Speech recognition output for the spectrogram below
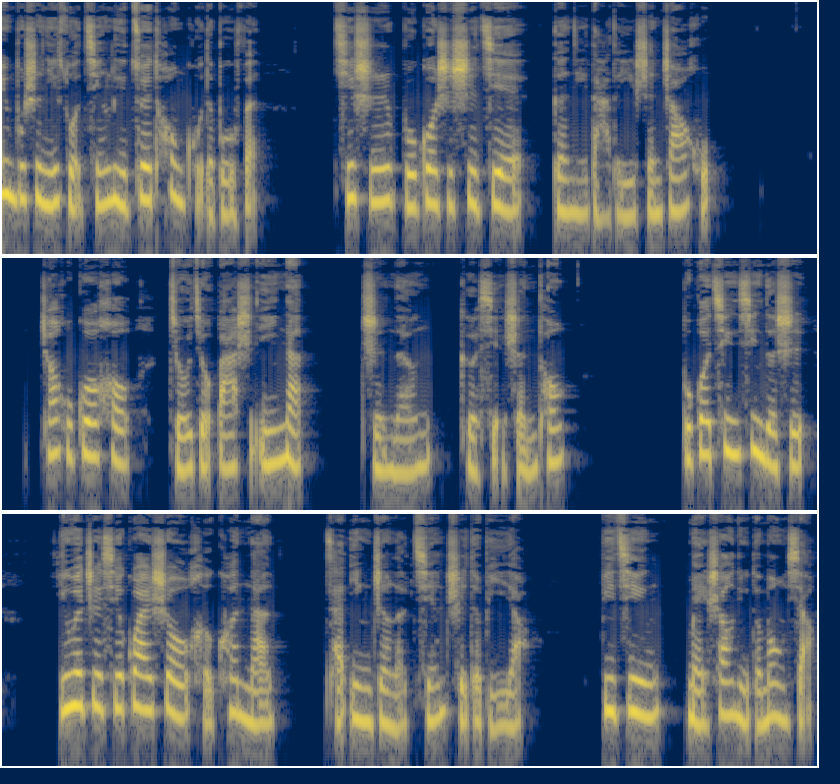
并不是你所经历最痛苦的部分，其实不过是世界跟你打的一声招呼。招呼过后，九九八十一难，只能各显神通。不过庆幸的是，因为这些怪兽和困难，才印证了坚持的必要。毕竟美少女的梦想，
